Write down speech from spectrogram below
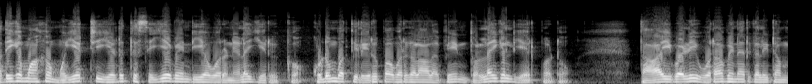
அதிகமாக முயற்சி எடுத்து செய்ய வேண்டிய ஒரு நிலை இருக்கும். குடும்பத்தில் இருப்பவர்களால் வீண் தொல்லைகள் ஏற்படும். தாய் வழி உறவினர்களிடம்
